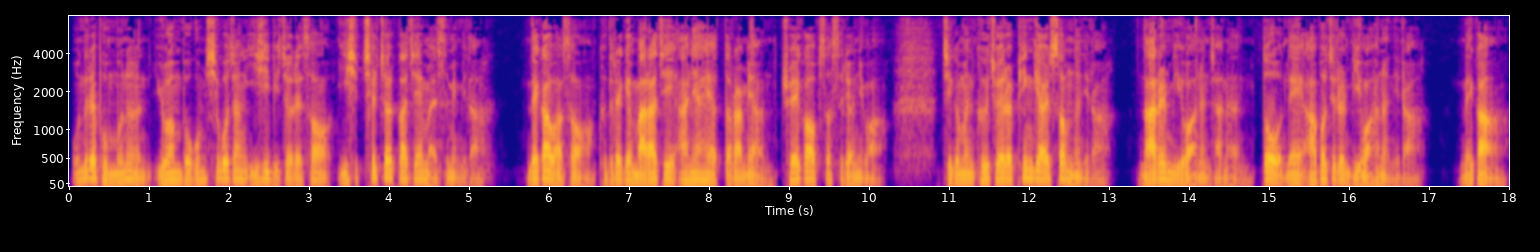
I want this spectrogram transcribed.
오늘의 본문은 요한복음 15장 22절에서 27절까지의 말씀입니다. 내가 와서 그들에게 말하지 아니하였더라면 죄가 없었으려니와 지금은 그 죄를 핑계할 수 없느니라. 나를 미워하는 자는 또 내 아버지를 미워하느니라. 내가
